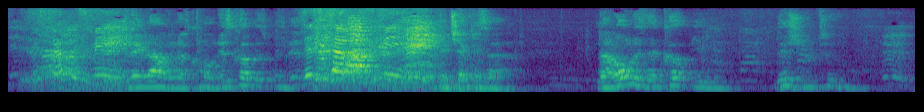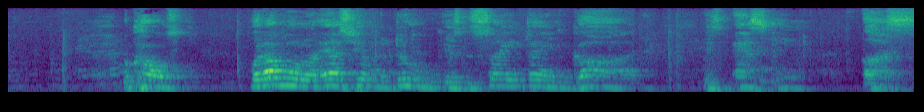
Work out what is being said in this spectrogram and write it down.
This cup is me. It ain't loud enough. Come on, this cup is me. This cup is me. Okay, check this out. Not only is that cup you, this you too. Because what I want to ask him to do is the same thing God is asking us.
